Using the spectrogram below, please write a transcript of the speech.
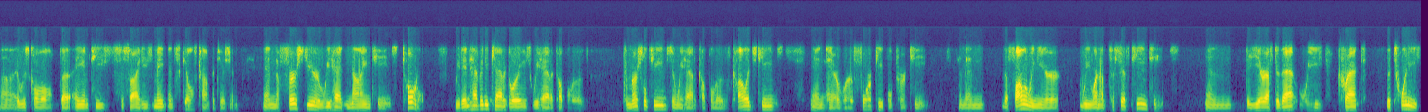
uh, it was called the AMT Society's Maintenance Skills Competition. And the first year, we had nine teams total we didn't have any categories. We had a couple of commercial teams and we had a couple of college teams, and there were four people per team. And then the following year, we went up to 15 teams. And the year after that, we cracked the 20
